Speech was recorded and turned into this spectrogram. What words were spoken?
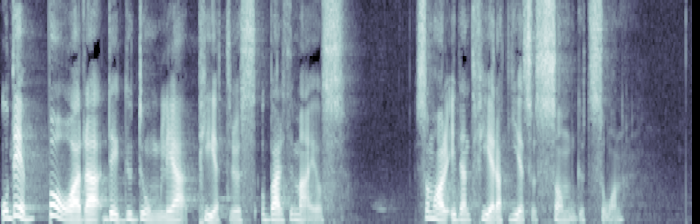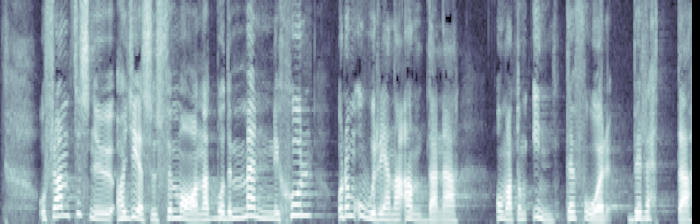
Och det är bara det gudomliga Petrus och Bartimaeus som har identifierat Jesus som Guds son. Och fram tills nu har Jesus förmanat både människor och de orena andarna om att de inte får berätta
